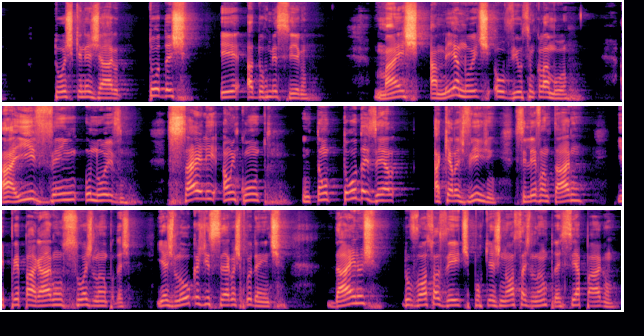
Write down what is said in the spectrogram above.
tosquenejaram todas e adormeceram. Mas à meia-noite ouviu-se um clamor: Aí vem o noivo, sai-lhe ao encontro. Então todas elas, aquelas virgens se levantaram e prepararam suas lâmpadas. E as loucas disseram às prudentes: Dai-nos do vosso azeite, porque as nossas lâmpadas se apagam.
